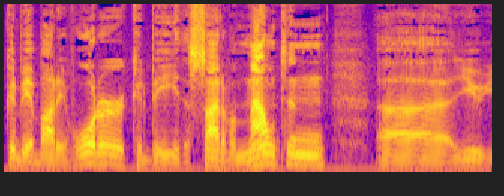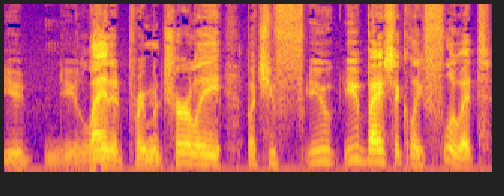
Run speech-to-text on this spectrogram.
Could be a body of water, it could be the side of a mountain. Uh, you you you landed prematurely, but you you you basically flew it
